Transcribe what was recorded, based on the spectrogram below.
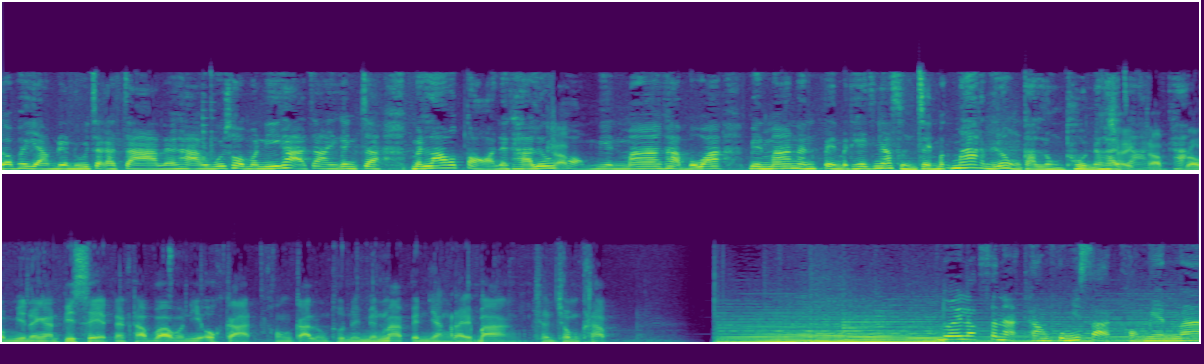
ก็พยายามเรียนรู้จากอาจารย์นะคะคุณผู้ชมวันนี้ค่ะอาจารย์ยังจะมาเล่าต่อนะคะเรื่องครับของเมียนมาค่ะเพราะว่าเมียนมานั้นเป็นประเทศที่น่าสนใจมากๆในเรื่องของการลงทุนนะคะใช่อาจารย์ครับค่ะเรามีรายงานพิเศษนะครับว่าวันนี้โอกาสของการลงทุนในเมียนมาเป็นอย่างไรบ้าง เชิญชมครับ ด้วยลักษณะทางภูมิศาสตร์ของเมียนมา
